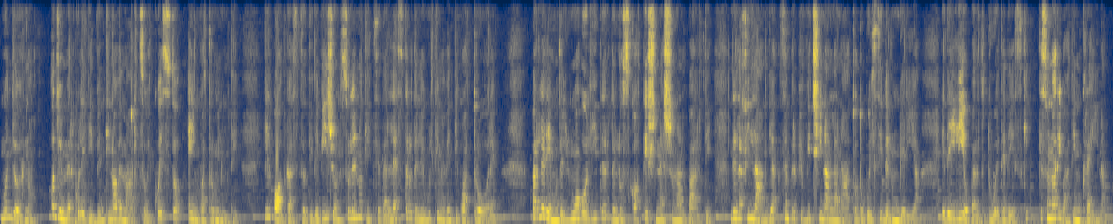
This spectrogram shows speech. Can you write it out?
Buongiorno, oggi è mercoledì 29 marzo e questo è In 4 Minuti, il podcast di The Vision sulle notizie dall'estero delle ultime 24 ore. Parleremo del nuovo leader dello Scottish National Party, della Finlandia sempre più vicina alla Nato dopo il sì dell'Ungheria e dei Leopard 2 tedeschi che sono arrivati in Ucraina.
